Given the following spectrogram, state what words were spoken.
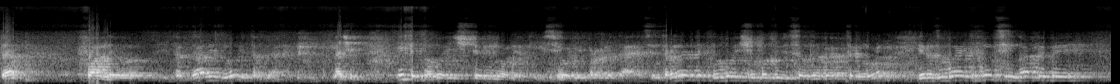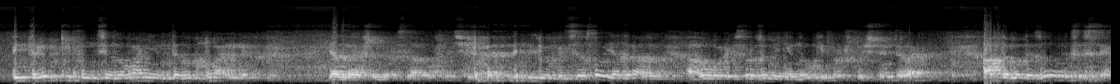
так? От, і так далі, ну і так далі. Значить, і технології 4.0, які сьогодні проглядаються. Інтернет-технології, що базуються на Web 3.0 і розвивають функції напрями підтримки функціонування інтелектуальних я знаю, що Мирослав Іванович любить це слово. Я зразу говорю з розуміння науки про штучний інтелект, автоматизованих систем,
